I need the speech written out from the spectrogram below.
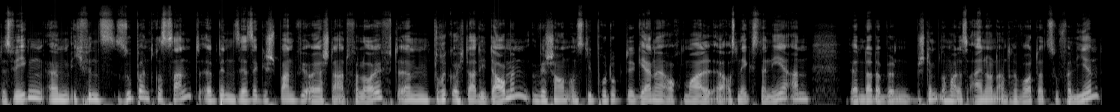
Deswegen, ähm, ich finde es super interessant, äh, bin sehr, sehr gespannt, wie euer Start verläuft. Ähm, drückt euch da die Daumen. Wir schauen uns die Produkte gerne auch mal äh, aus nächster Nähe an, werden da, bestimmt nochmal das eine oder andere Wort dazu verlieren.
